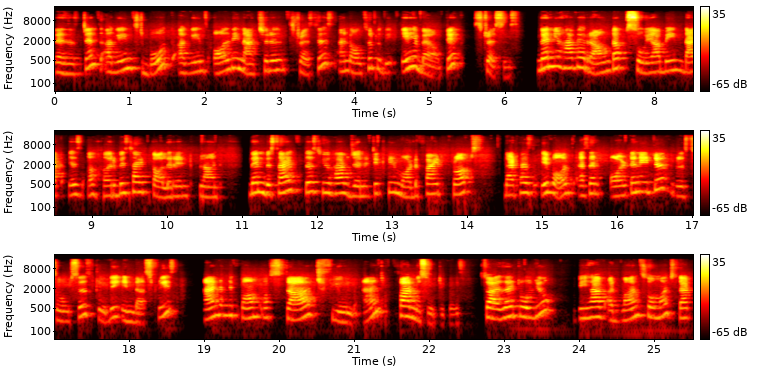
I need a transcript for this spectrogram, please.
resistance against both against all the natural stresses and also to the abiotic stresses then you have a roundup soya bean that is a herbicide tolerant plant then besides this you have genetically modified crops that has evolved as an alternative resources to the industries and in the form of starch, fuel, and pharmaceuticals. So, as I told you, we have advanced so much that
